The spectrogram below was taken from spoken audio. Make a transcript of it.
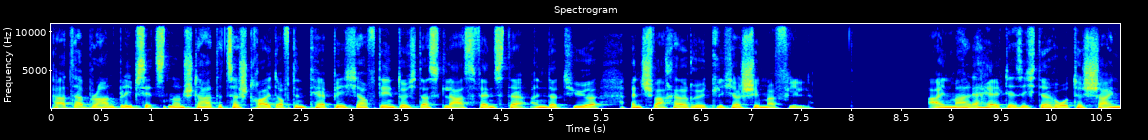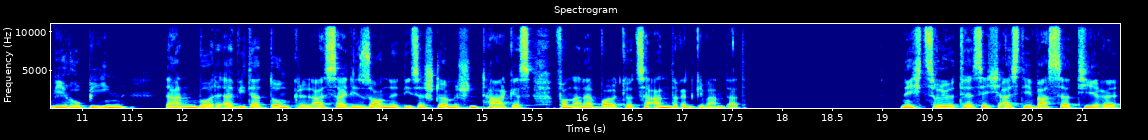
Pater Brown blieb sitzen und starrte zerstreut auf den Teppich, auf den durch das Glasfenster an der Tür ein schwacher rötlicher Schimmer fiel. Einmal erhellte sich der rote Schein wie Rubin, dann wurde er wieder dunkel, als sei die Sonne dieses stürmischen Tages von einer Wolke zur anderen gewandert. Nichts rührte sich als die Wassertiere,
